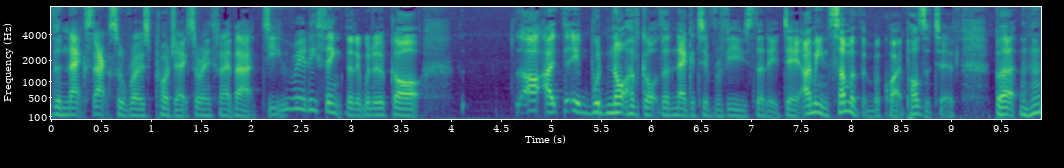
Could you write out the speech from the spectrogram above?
the next Axl Rose project, or anything like that. Do you really think that it would have got I, I- it would not have got the negative reviews that it did. I mean, some of them were quite positive, but mm-hmm.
